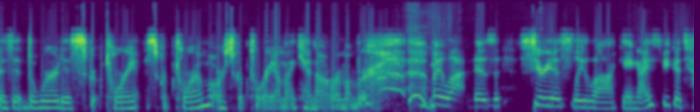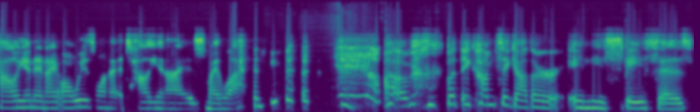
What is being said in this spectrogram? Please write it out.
is it the word is scriptorium, scriptorum or scriptorium? I cannot remember. my Latin is seriously lacking. I speak Italian and I always want to Italianize my Latin. um, but they come together in these spaces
